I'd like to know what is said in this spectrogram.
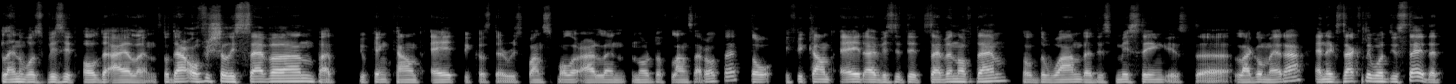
plan was visit all the islands. So there are officially seven but you can count eight because there is one smaller island north of Lanzarote. So if you count eight, I visited seven of them. So the one that is missing is uh, La Gomera. And exactly what you say that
